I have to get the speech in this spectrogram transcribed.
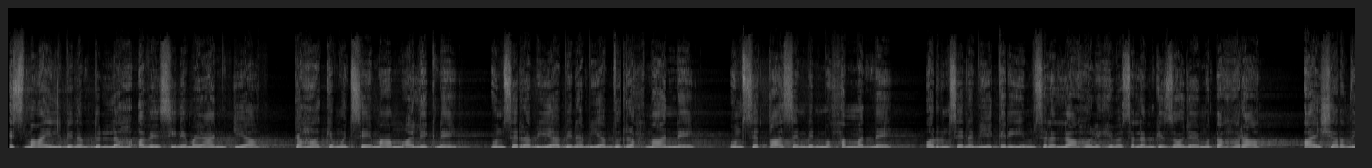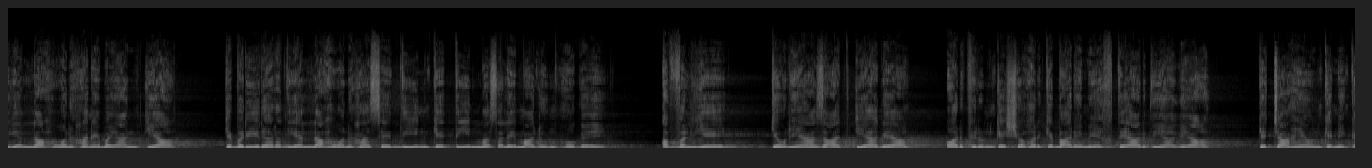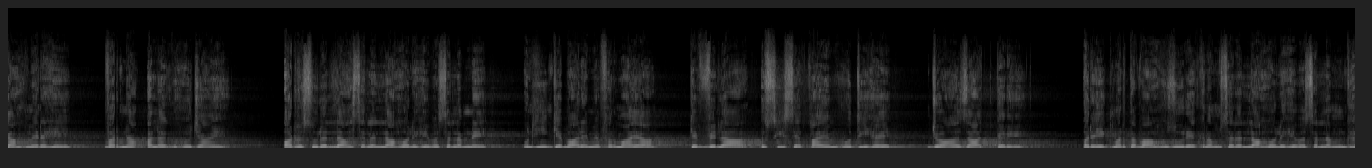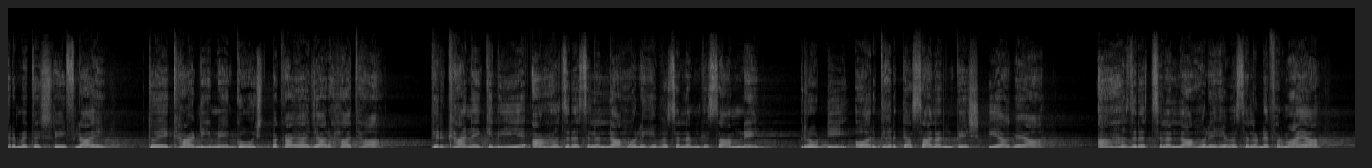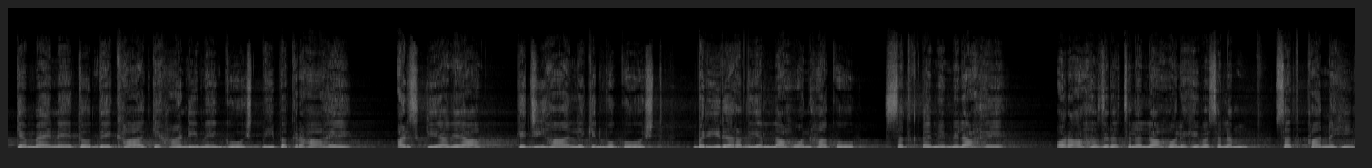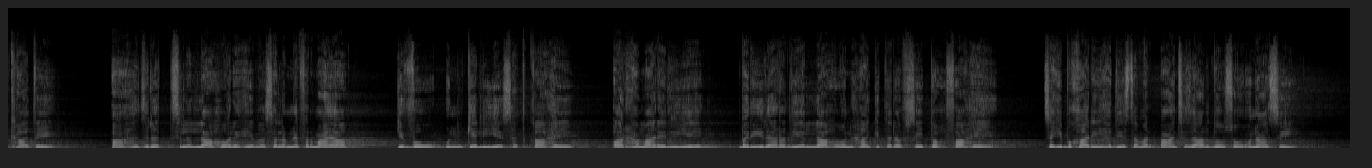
اسماعیل بن عبداللہ اویسی نے بیان کیا، کہا کہ مجھ سے امام مالک نے، ان سے ربیہ بن نبی عبد الرحمن نے، ان سے قاسم بن محمد نے، اور ان سے نبی کریم صلی اللہ علیہ وسلم کے زوجہ متحرہ عائشہ رضی اللہ عنہ نے بیان کیا کہ بریرہ رضی اللہ عنہ سے دین کے تین مسئلے معلوم ہو گئے۔ اول یہ کہ انہیں آزاد کیا گیا اور پھر ان کے شوہر کے بارے میں اختیار دیا گیا کہ چاہیں ان کے نکاح میں رہیں، ورنہ الگ ہو جائیں۔ اور رسول اللہ صلی اللہ علیہ وسلم نے انہی کے بارے میں فرمایا کہ ولا اسی سے قائم ہوتی ہے جو آزاد کرے۔ اور ایک مرتبہ حضور اکرم صلی اللہ علیہ وسلم گھر میں تشریف لائے تو ایک ہانڈی میں گوشت پکایا جا رہا تھا۔ پھر کھانے کے لیے آ حضرت صلی اللہ علیہ وسلم کے سامنے روٹی اور گھر کا سالن پیش کیا گیا۔ آ حضرت صلی اللہ علیہ وسلم نے فرمایا کہ میں نے تو دیکھا کہ ہانڈی میں گوشت بھی پک رہا ہے۔ عرض کیا گیا کہ جی ہاں لیکن وہ گوشت بریرہ رضی اللہ عنہ کو صدقے میں ملا ہے۔ اور آ حضرت صلی اللہ علیہ وسلم صدقہ نہیں کھاتے۔ آ حضرت صلی اللہ علیہ وسلم نے فرمایا کہ وہ ان کے لیے صدقہ ہے اور ہمارے لیے بریرہ رضی اللہ عنہ کی طرف سے تحفہ ہے۔ صحیح بخاری حدیث نمبر پانچ ہزار دو سو اناسی۔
